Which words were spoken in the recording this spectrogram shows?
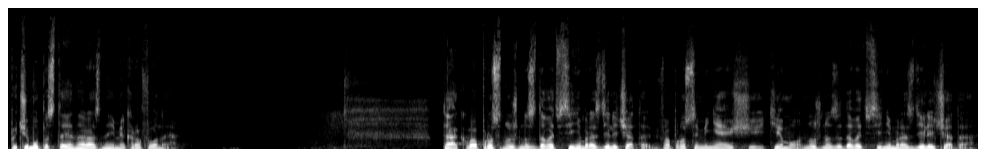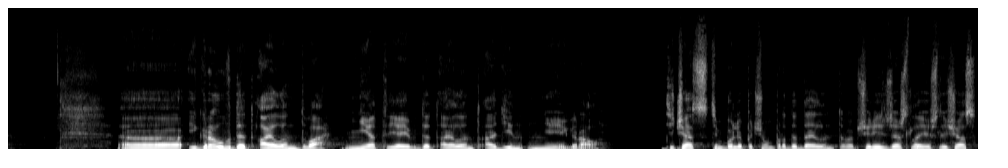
Почему постоянно разные микрофоны? Так, вопросы нужно задавать в синем разделе чата. Вопросы, меняющие тему, нужно задавать в синем разделе чата. Э, играл в Dead Island 2? Нет, я и в Dead Island 1 не играл. Сейчас, тем более, почему про Dead Island вообще речь зашла, если сейчас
